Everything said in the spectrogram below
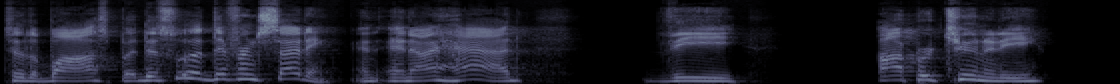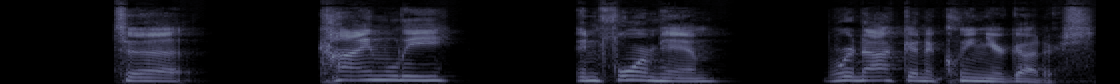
to the boss, but this was a different setting, and and I had the opportunity to kindly inform him, we're not going to clean your gutters.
